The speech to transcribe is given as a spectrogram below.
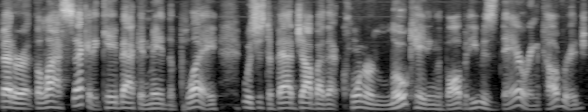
better at the last second. He came back and made the play. It was just a bad job by that corner locating the ball, but he was there in coverage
